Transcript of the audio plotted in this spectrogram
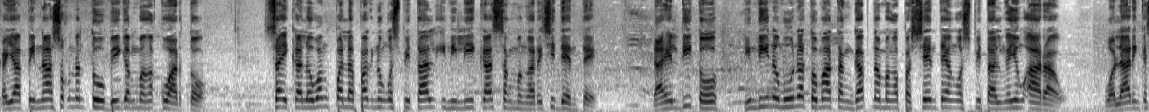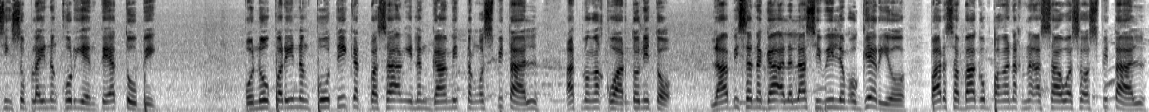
kaya pinasok ng tubig ang mga kwarto. Sa ikalawang palapag ng ospital, inilikas ang mga residente. Dahil dito, hindi na muna tumatanggap ng mga pasyente ang ospital ngayong araw. Wala rin kasing supply ng kuryente at tubig. Puno pa rin ng putik at basa ang ilang gamit ng ospital at mga kwarto nito. Labis na nag-aalala si William Ogerio para sa bagong panganak na asawa sa ospital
